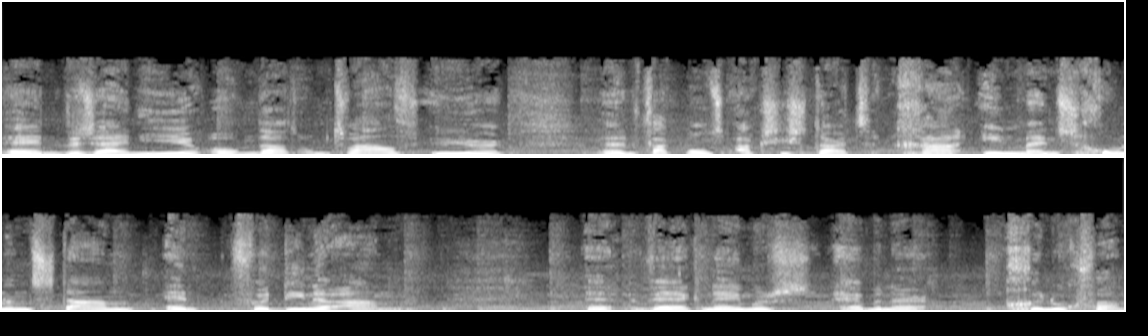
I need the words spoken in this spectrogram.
En we zijn hier omdat om 12 uur een vakbondsactie start. Ga in mijn schoenen staan en verdien eraan. Uh, werknemers hebben er genoeg van.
